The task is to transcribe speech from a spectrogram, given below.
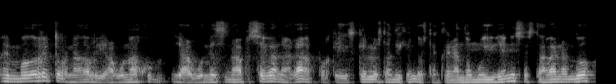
en, modo retornador y, alguna, y algún snap se ganará, porque es que lo están diciendo, está entrenando muy bien y se está ganando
